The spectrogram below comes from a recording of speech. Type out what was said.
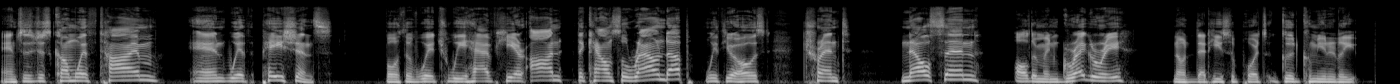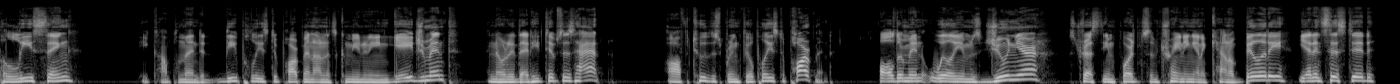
Answers just come with time and with patience, both of which we have here on the Council Roundup with your host, Trent Nelson. Alderman Gregory noted that he supports good community policing He complimented the police department on its community engagement and noted that he tips his hat off to the Springfield Police Department. Alderman Williams Jr. stressed the importance of training and accountability, yet insisted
